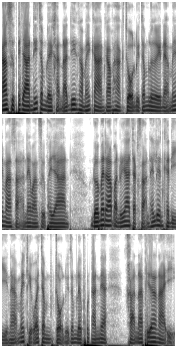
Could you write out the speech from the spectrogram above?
การสืบพยานที่จำเลยขัดนัดยื่นคำให้การครับหากโจทย์หรือจำเลยเนี่ยไม่มาศาลในวันสืบพยาน โดยไม่ได้รับอนุญาตจากศาลให้เลื่อนคดีนะไม่ถือว่าจำโจทย์หรือจำเลยผู้นั้นเนี่ยขาดนัดพิจารณาอีก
